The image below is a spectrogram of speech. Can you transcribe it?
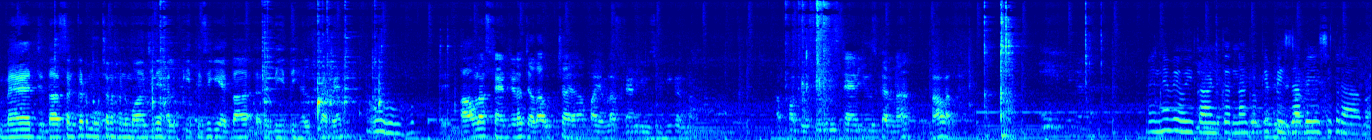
ਮੈਂ ਜਿੱਦਾਂ ਸੰਕਟ ਮੋਚਨ ਹਨੂਮਾਨ ਜੀ ਨੇ ਹੈਲਪ ਕੀਤੀ ਸੀ ਕਿ ਇਦਾਂ ਰਣਜੀਤ ਦੀ ਹੈਲਪ ਕਰ ਰਿਹਾ ਓਹ। ਤੇ ਆਹ ਵਾਲਾ ਸਟੈਂਡ ਜਿਹੜਾ ਜ਼ਿਆਦਾ ਉੱਚਾ ਆ ਆਪਾਂ ਇਹ ਵਾਲਾ ਸਟੈਂਡ ਯੂਜ਼ ਨਹੀਂ ਕਰਨਾ। ਆਪਾਂ ਬੇਸਿਕਲੀ ਸਟੈਂਡ ਯੂਜ਼ ਕਰਨਾ ਆਹ ਵਾਲਾ। ਮੈਨੇ ਵੀ ਉਹੀ ਕਾਂਡ ਕਰਨਾ ਕਿਉਂਕਿ ਪੀਜ਼ਾ ਬੇਸ ਹੀ ਖਰਾਬ ਆ।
